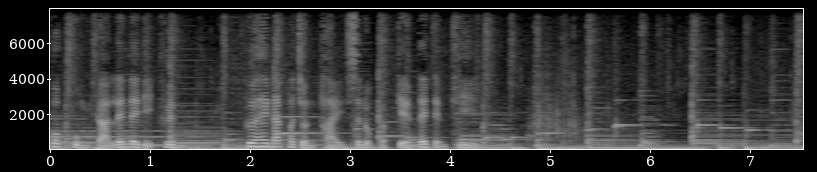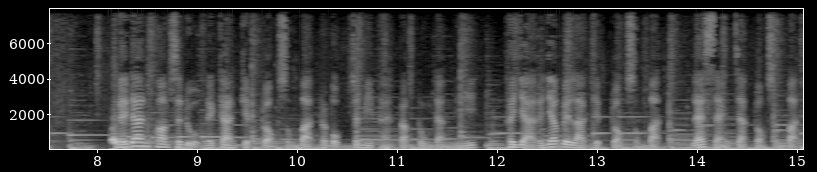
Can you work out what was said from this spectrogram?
ควบคุมการเล่นได้ดีขึ้น เพื่อให้นักผจญภัยสนุกกับเกมได้เต็มที่ในด้านความสะดวกในการเก็บกล่องสมบัติระบบจะมีแผนปรับปรุงดังนี้ ขยายระยะเวลาเก็บกล่องสมบัติ และแสงจากกล่องสมบัติ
